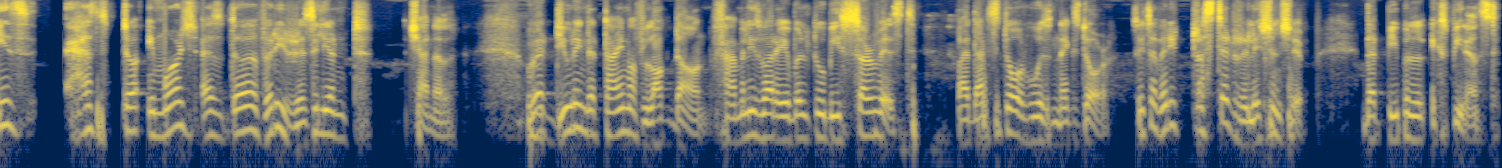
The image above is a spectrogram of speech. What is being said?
is has emerged as the very resilient channel where during the time of lockdown families were able to be serviced by that store who is next door. So it's a very trusted relationship that people experienced.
